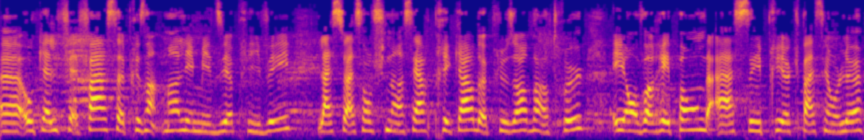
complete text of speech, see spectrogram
euh, auquel fait face présentement les médias privés, la situation financière précaire de plusieurs d'entre eux, et on va répondre à ces préoccupations-là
